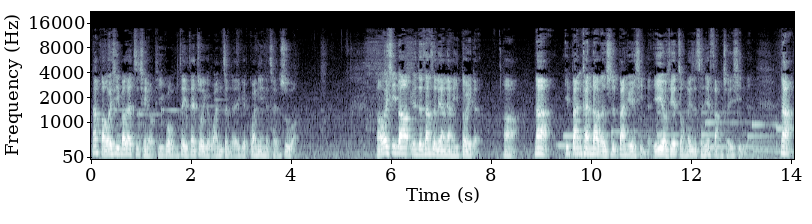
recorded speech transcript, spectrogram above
那保卫细胞在之前有提过，我们这里再做一个完整的一个观念的陈述哦。保卫细胞原则上是两两一对的啊，那。一般看到的是半月形的，也有些种类是呈现纺锤形的。那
